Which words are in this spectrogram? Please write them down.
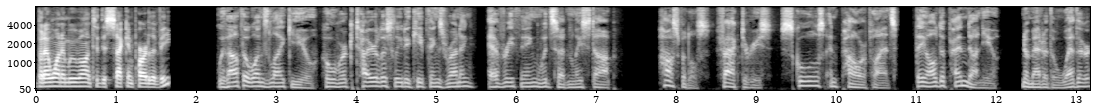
But I want to move on to the second part of the video. Without the ones like you, who work tirelessly to keep things running, everything would suddenly stop. Hospitals, factories, schools, and power plants, they all depend on you. No matter the weather,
